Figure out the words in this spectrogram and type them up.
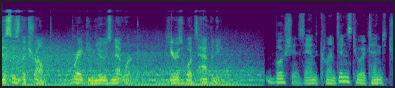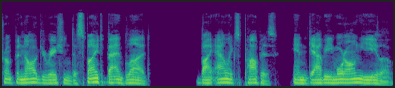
This is the Trump Breaking News Network. Here's what's happening. Bushes and Clintons to attend Trump inauguration despite bad blood. By Alex Pappas and Gabby Morongiello.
